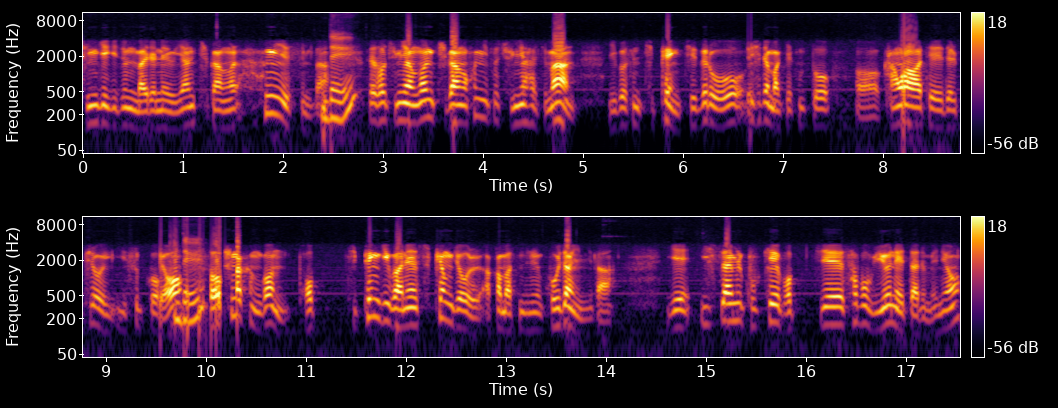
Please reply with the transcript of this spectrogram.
징계 기준 마련에 의한 기강을 확립했습니다. 네. 그래서 중요한 건 기강 확립도 중요하지만 이것은 집행 제대로 현실에 맞게끔 또 어, 강화돼야 될 필요가 있을 거고요. 네. 더 심각한 건 법 집행기관의 수평저울 아까 말씀드린 고장입니다. 이게 23일 국회 법제사법위원회에 따르면요.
